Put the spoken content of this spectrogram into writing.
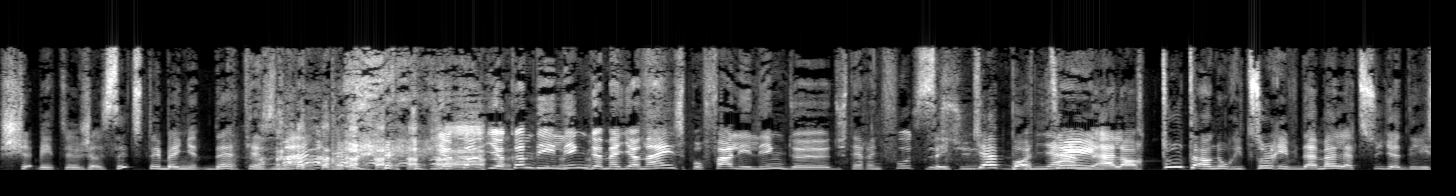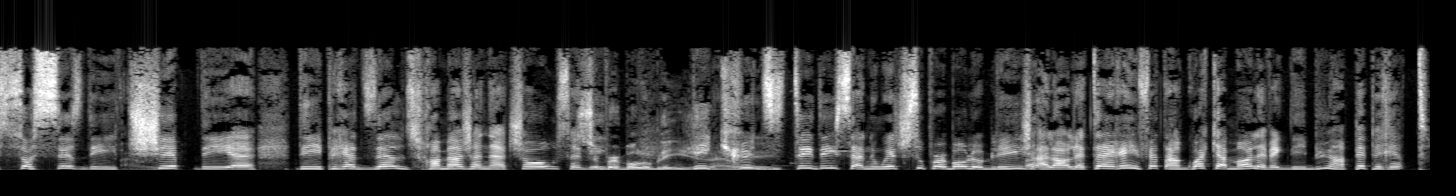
Je, mais sais, tu t'es baigné dedans. Quasiment. il, y a comme, il y a comme des lignes de mayonnaise pour faire les lignes de- du terrain de foot C'est capoté. Miam. Alors, tout en nourriture, évidemment, là-dessus, il y a des saucisses, des chips, des, euh, des pretzels, du fromage à nachos. des- Super Bowl oblige. Des Ah oui. crudités, des sandwichs, Super Bowl oblige. Alors, le terrain est fait en guacamole avec des buts en pépérette.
